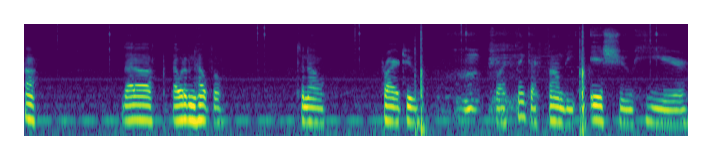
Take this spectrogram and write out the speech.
Huh. That uh that would have been helpful to know prior to. So I think I found the issue here.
